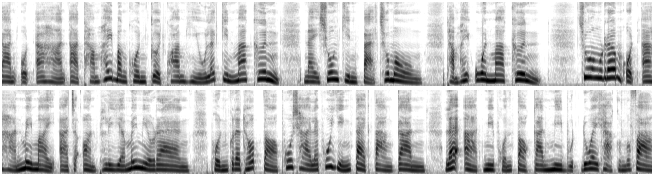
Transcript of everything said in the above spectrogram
การอดอาหารอาจทำให้บางคนเกิดความหิวและกินมากขึ้น ในช่วงกิน 8 ชั่วโมงทำให้อ้วนมากขึ้น ช่วงเริ่มอดอาหารใหม่ ๆ อาจจะอ่อนเพลียไม่มีแรง ผลกระทบต่อผู้ชายและผู้หญิงแตกต่างกัน และอาจมีผลต่อการมีบุตรด้วยค่ะคุณผู้ฟัง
